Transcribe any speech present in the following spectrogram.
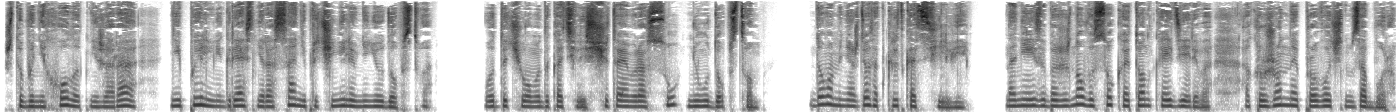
чтобы ни холод, ни жара, ни пыль, ни грязь, ни роса не причинили мне неудобства. Вот до чего мы докатились. Считаем росу неудобством. Дома меня ждет открытка от Сильвии. На ней изображено высокое тонкое дерево, окруженное проволочным забором.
